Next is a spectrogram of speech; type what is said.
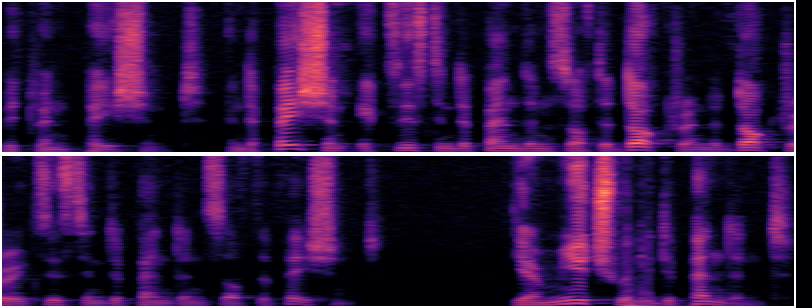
between patient. And the patient exists in dependence of the doctor, and the doctor exists in dependence of the patient. They are mutually dependent.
